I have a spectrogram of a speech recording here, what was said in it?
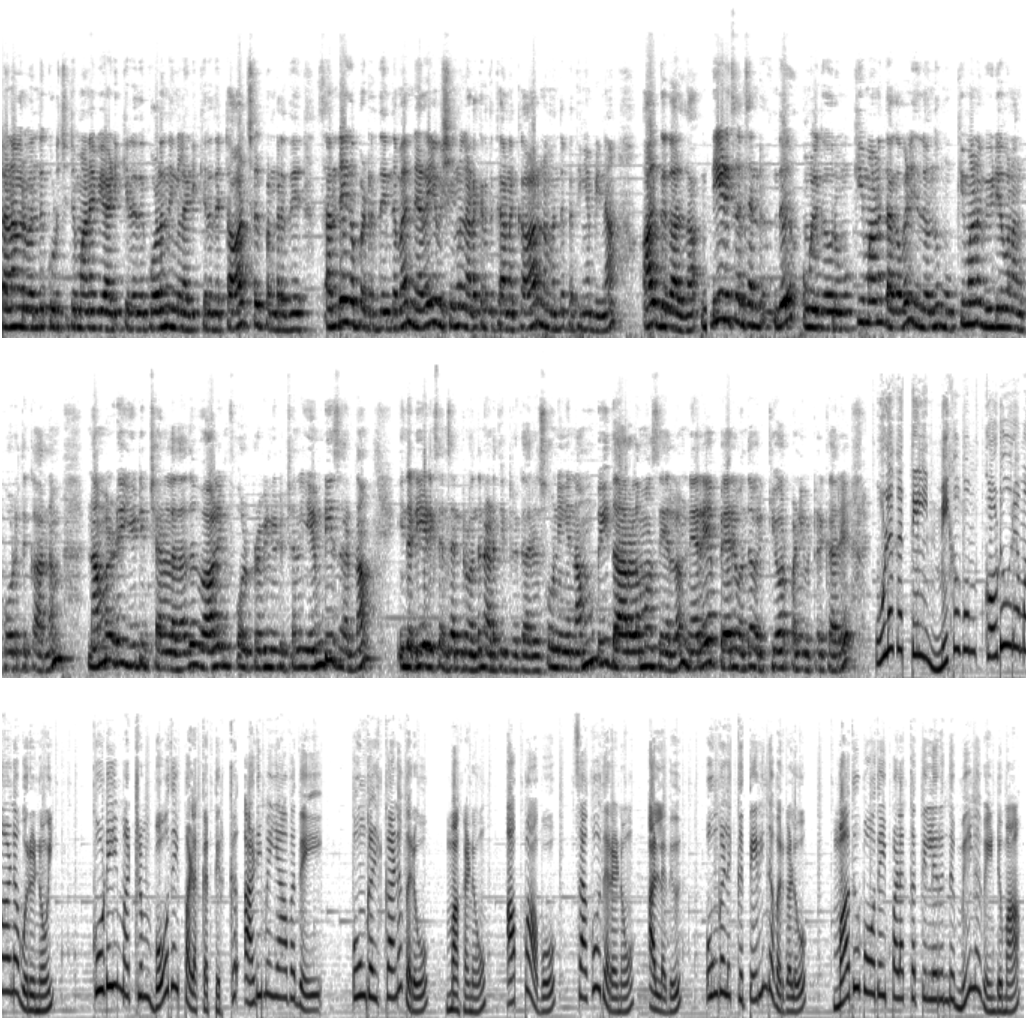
கணவர் வந்து குடிச்சிட்டு மனைவி அடிக்கிறது குழந்தைங்களை அடிக்கிறது டார்ச்சர் பண்ணுறது சந்தேகப்படுறது இந்த மாதிரி நிறைய விஷயங்கள் நடக்கிறதுக்கான காரணம் வந்து பார்த்தீங்க அப்படின்னா ஆல்கஹால் தான். டிஎடிக்ஷன் சென்டர் வந்து உங்களுக்கு ஒரு முக்கியமான தகவல். இதில் வந்து முக்கியமான வீடியோவை நாங்கள் போடுறதுக்கு காரணம் நம்மளுடைய யூடியூப் சேனல் அதாவது வாலின் ஃபோல் Praveen YouTube channel MD sir தான் இந்த டிஎடிக்ஷன் சென்டர் வந்து நடத்திட்டு இருக்காரு. ஸோ நீங்கள் நம்பி தாராளமாக சேரலாம். நிறைய பேரை வந்து அவர் கியூர் பண்ணி விட்டுருக்காரு. உலகத்தில் மிகவும் கொடூரமான ஒரு நோய் குடி மற்றும் போதை பழக்கத்திற்கு அடிமையாவதே. உங்கள் கணவரோ மகனோ அப்பாவோ சகோதரனோ அல்லது உங்களுக்கு தெரிந்தவர்களோ மது போதை பழக்கத்திலிருந்து மீள வேண்டுமா?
